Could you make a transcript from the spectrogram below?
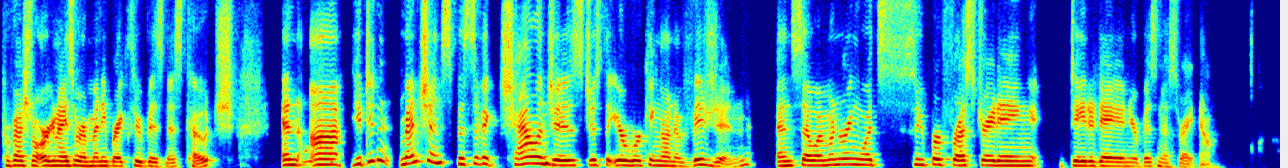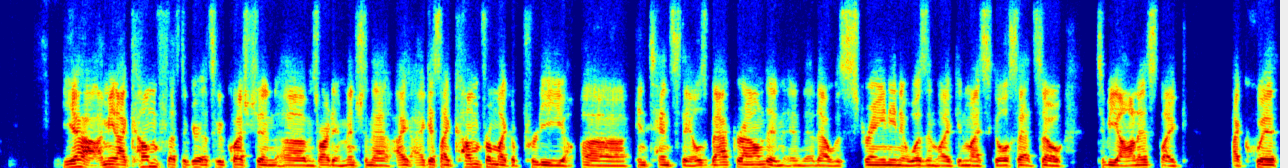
professional organizer and money breakthrough business coach. And uh, you didn't mention specific challenges, just that you're working on a vision. And so I'm wondering what's super frustrating day to day in your business right now. Yeah, I mean, I come, that's a good, that's a good question. Um, sorry, I didn't mention that. I, I guess I come from like a pretty, uh, intense sales background and, and that was straining. It wasn't like in my skill set. So to be honest, like I quit,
